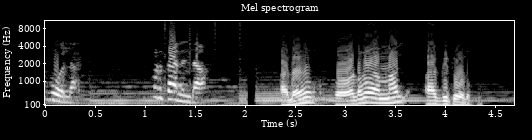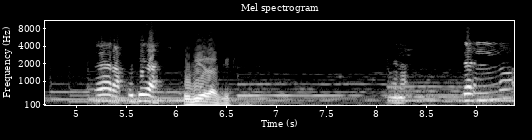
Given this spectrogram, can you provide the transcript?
പോലെ. ഇത് കൊടുക്കാനുണ്ടോ? അത് ഓർഡർ തന്നാൽ ആക്കിട്ട് കൊടുക്കും. വേറെ പുതിയതാ? പുതിയതാക്കിയിട്ട് ഇങ്ങനെ ഇതെല്ലാം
